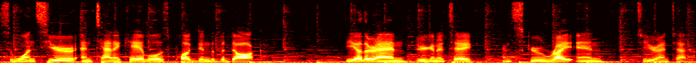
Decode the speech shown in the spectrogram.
So once your antenna cable is plugged into the dock, the other end you're gonna take and screw right in to your antenna.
